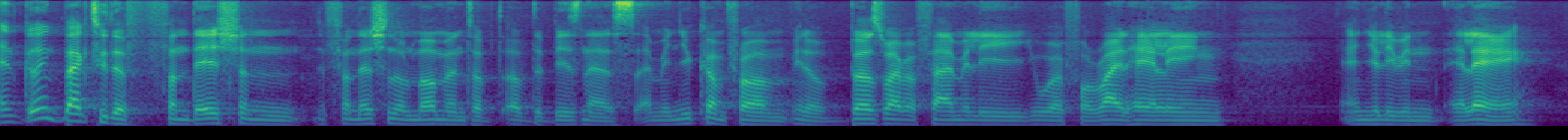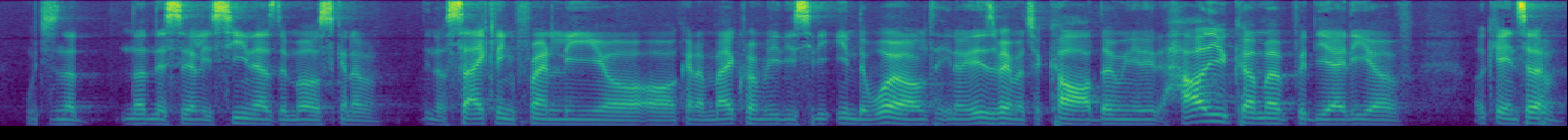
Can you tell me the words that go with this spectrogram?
And going back to the foundation, the foundational moment of, of the business, I mean, you come from, you know, bus driver family, you work for ride hailing, and you live in LA, which is not, not necessarily seen as the most kind of, you know, cycling friendly or, or kind of micro-mobility city in the world. You know, it is very much a car dominated. How do you come up with the idea of, okay, instead of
